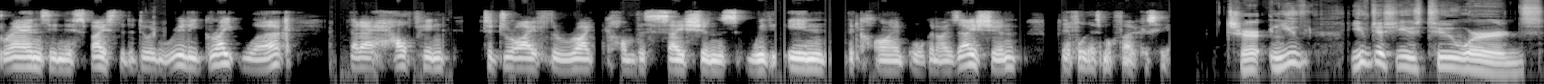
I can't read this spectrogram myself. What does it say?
brands in this space that are doing really great work that are helping to drive the right conversations within the client organization. Therefore, there's more focus here. Sure. And you've you've just used two words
